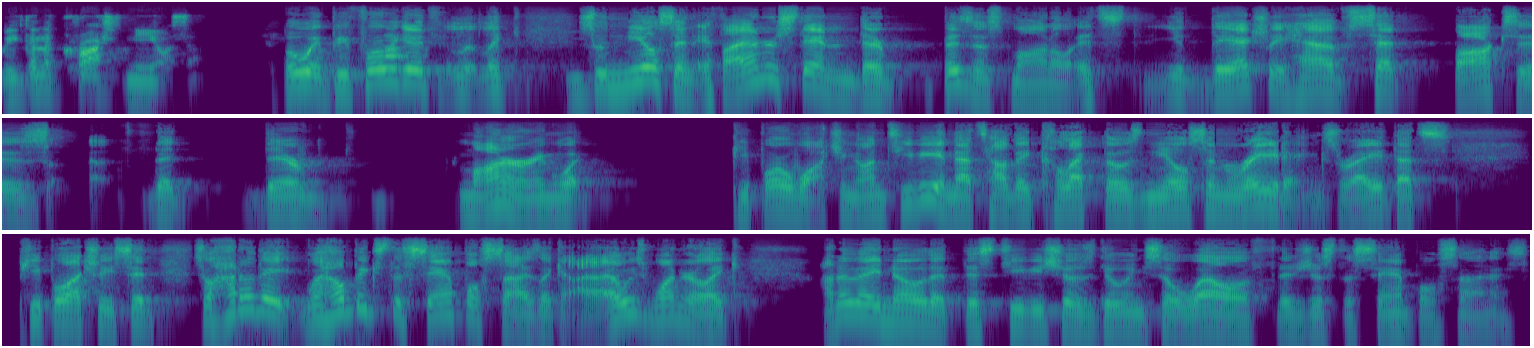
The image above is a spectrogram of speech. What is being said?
We're going to crush nielsen but wait, before we get to, like, so Nielsen, if I understand their business model, it's they actually have set boxes uh, that they're monitoring what people are watching on TV, and that's how they collect those Nielsen ratings, right? That's people actually said. So how do they? Well, how big's the sample size? Like, I always wonder, like, how do they know that this TV show is doing so well if there's just a sample size?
